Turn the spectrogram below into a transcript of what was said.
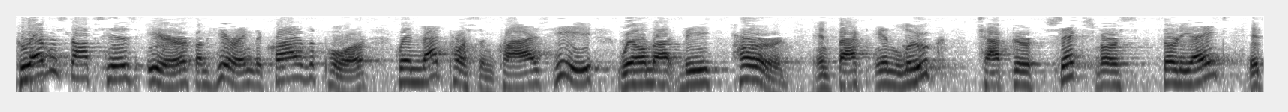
Whoever stops his ear from hearing the cry of the poor, when that person cries, he will not be heard. In fact, in Luke chapter 6, verse 38, it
